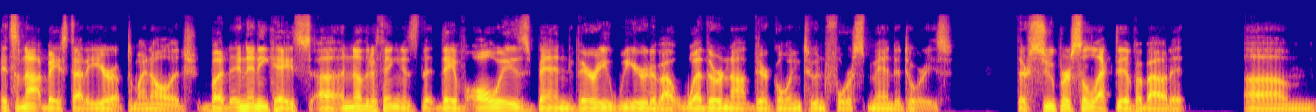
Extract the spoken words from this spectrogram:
it's not based out of Europe, to my knowledge. But in any case, uh, another thing is that they've always been very weird about whether or not they're going to enforce mandatories. They're super selective about it. Um,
